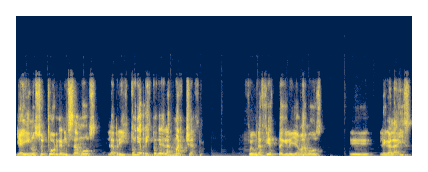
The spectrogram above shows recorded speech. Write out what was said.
Y ahí nosotros organizamos la prehistoria, prehistoria de las marchas. Fue una fiesta que le llamamos eh, Legalize,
